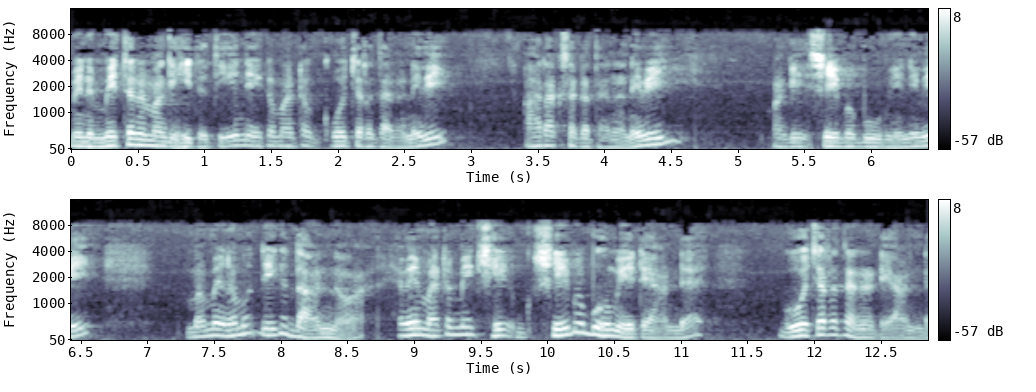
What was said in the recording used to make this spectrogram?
මෙන්න මෙතන මගේ හිත තියෙන ඒක මට ගෝචර තැන නෙවෙයි ආරක්ෂක තැන නෙවෙයි මගේ ෂේම භූමිය නෙවෙයි මම නමුත් ඒක දාන්නවා හැබැයි මට මේ ෂේම භූමියට යන්න ගෝචර තැනට යන්න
